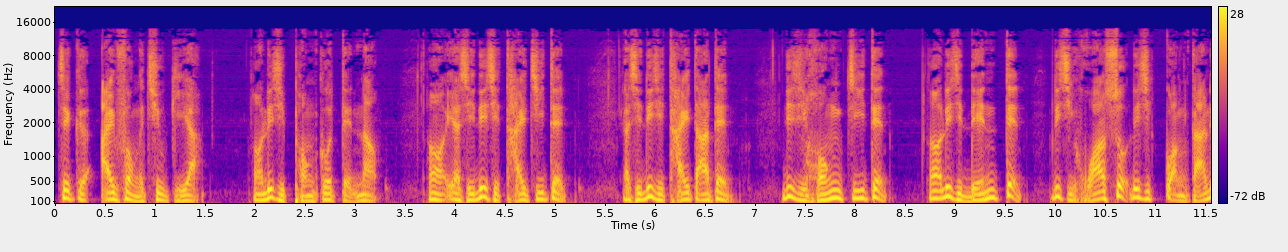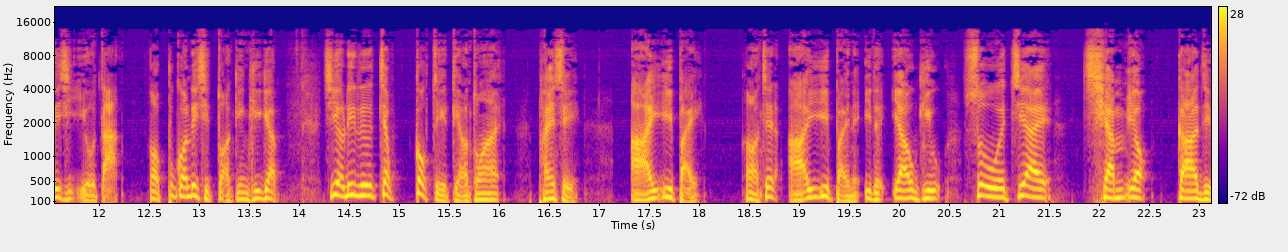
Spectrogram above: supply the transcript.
这个 iPhone 的手机啊，哦，你是苹果电脑，哦，也是你是台积电，也是你是台达电，你是宏基电，哦，你是联电，你是华硕，你是广达，你是友达，哦，不管你是大型企业，只要你都接国际订单。拍摄 R 一百啊，这 R 一百呢，伊就要求所有这签约加入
